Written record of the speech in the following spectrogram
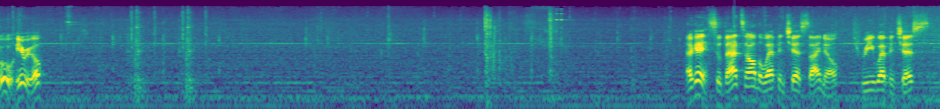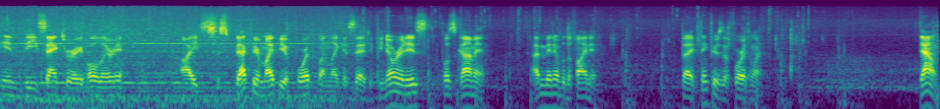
Oh, here we go. Okay, so that's all the weapon chests I know. Three weapon chests in the Sanctuary Hole area. I suspect there might be a fourth one, like I said. If you know where it is, post a comment. I haven't been able to find it. But I think there's a fourth one. Down.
